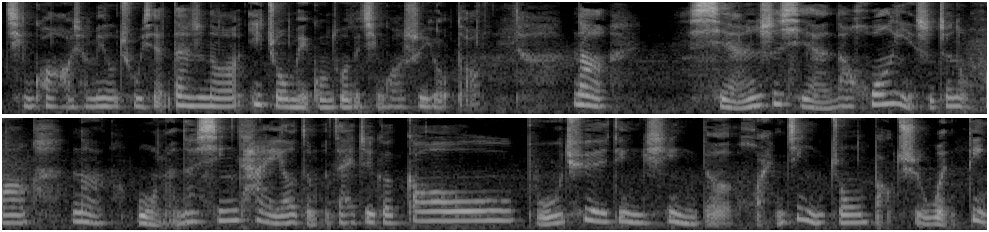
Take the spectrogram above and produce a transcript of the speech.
情况好像没有出现，但是呢，一周没工作的情况是有的。那闲是闲，那慌也是真的慌。那我们的心态要怎么在这个高不确定性的环境中保持稳定，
